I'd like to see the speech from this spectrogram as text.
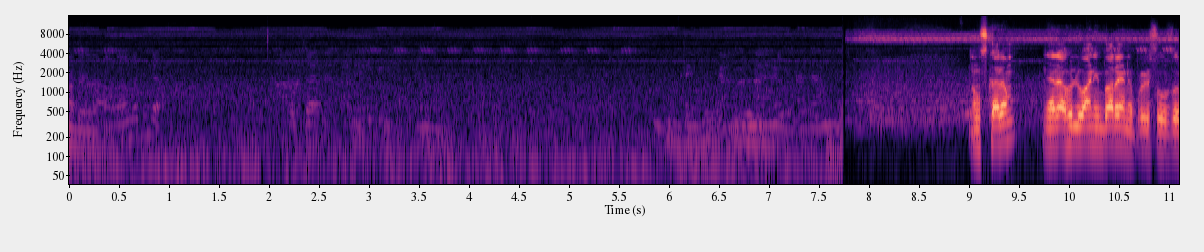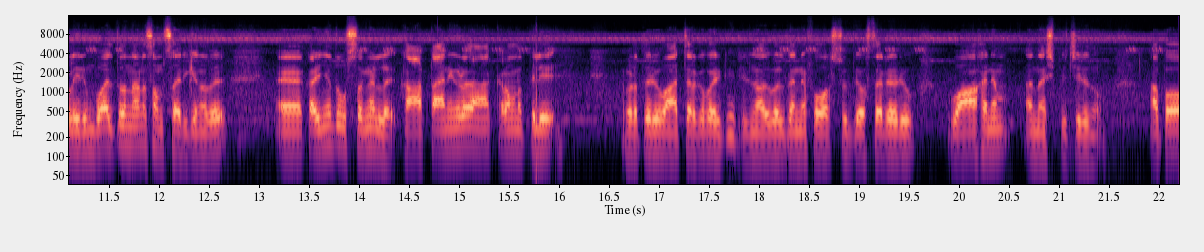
അതെ നമസ്കാരം. ഞാൻ രാഹുൽ വാണിമ്പാറയാണ്. പ്രിയ സുഹൃത്തുക്കൾ ഇരുമ്പാലത്ത് നിന്നാണ് സംസാരിക്കുന്നത്. കഴിഞ്ഞ ദിവസങ്ങളിൽ കാട്ടാനയുടെ ആക്രമണത്തിൽ ഇവിടുത്തെ ഒരു വാച്ചർക്ക് പരിക്കേറ്റിരുന്നു. അതുപോലെ തന്നെ ഫോറസ്റ്റ് ഉദ്യോഗസ്ഥരുടെ ഒരു വാഹനം നശിപ്പിച്ചിരുന്നു. അപ്പോൾ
